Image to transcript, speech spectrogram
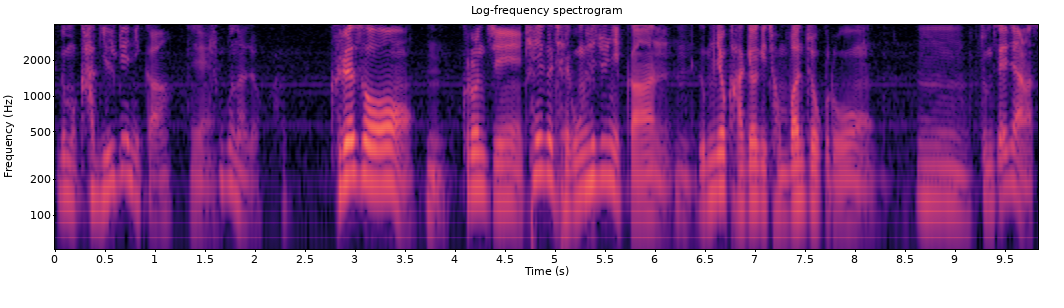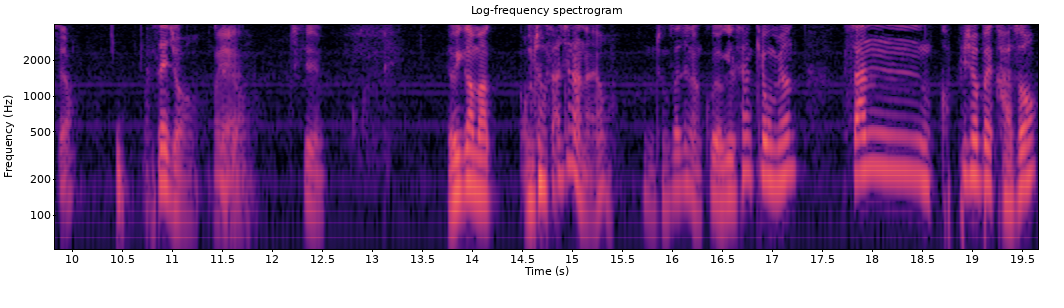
근데 뭐각 1개니까 예. 충분하죠. 그래서 음. 그런지 케이크를 제공해 주니까 음. 음료 가격이 전반적으로 음. 좀 세지 않았어요? 세죠. 예. 세죠. 특히 여기가 막 엄청 싸진 않아요. 엄청 싸진 않고 여기를 생각해 보면 싼 커피숍에 가서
